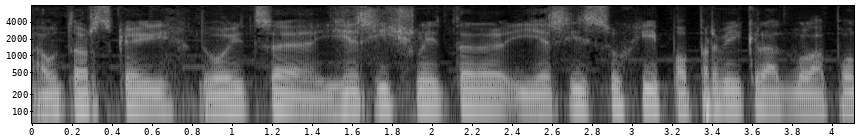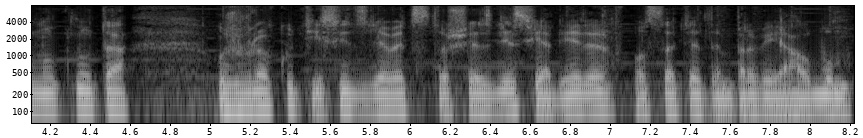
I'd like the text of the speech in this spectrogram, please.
autorskej dvojice Jiří Šliter, Jiří Suchý poprvýkrát bola ponúknutá už v roku 1961. V podstate ten prvý album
